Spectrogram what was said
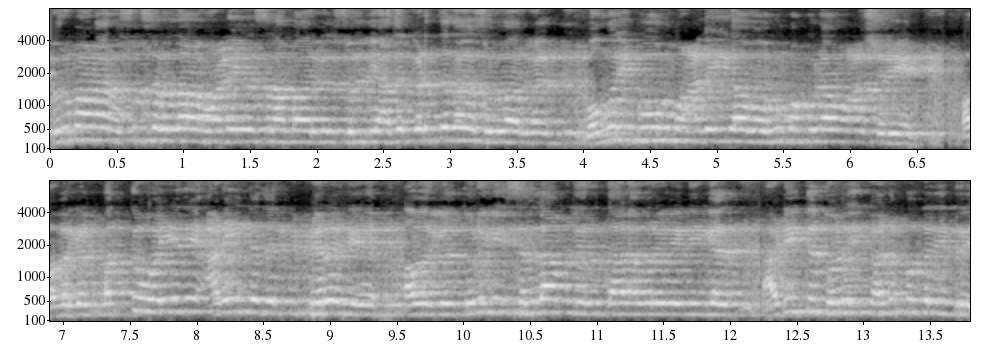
குருமானா ரசூல் ஸல்லல்லாஹு அலைஹி அவர்கள் சொல்லி அதற்கடுத்ததாக சொல்வார்கள் ஒவ்வொரு அலைஹா வஹும் அபுனா ஆசிரியன் அவர்கள் பத்து வயதை அடைந்ததற்கு பிறகு அவர்கள் தொழுகை செல்லாமல் இருந்தால் அவர்களை நீங்கள் அடித்து தொழுகைக்கு அனுப்புங்கள் என்று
